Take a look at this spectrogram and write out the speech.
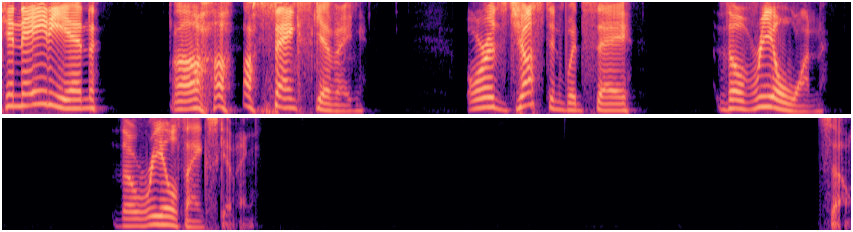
Canadian Oh, Thanksgiving. Or as Justin would say, the real one. The real Thanksgiving. So,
